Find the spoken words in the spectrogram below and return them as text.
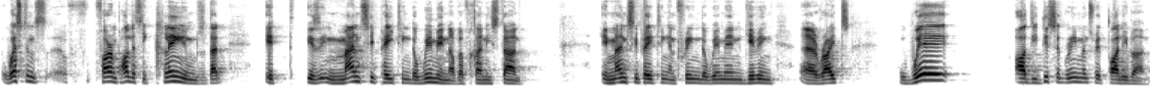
Western uh, foreign policy claims that it is emancipating the women of Afghanistan, emancipating and freeing the women, giving uh, rights. Where are the disagreements with Taliban?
